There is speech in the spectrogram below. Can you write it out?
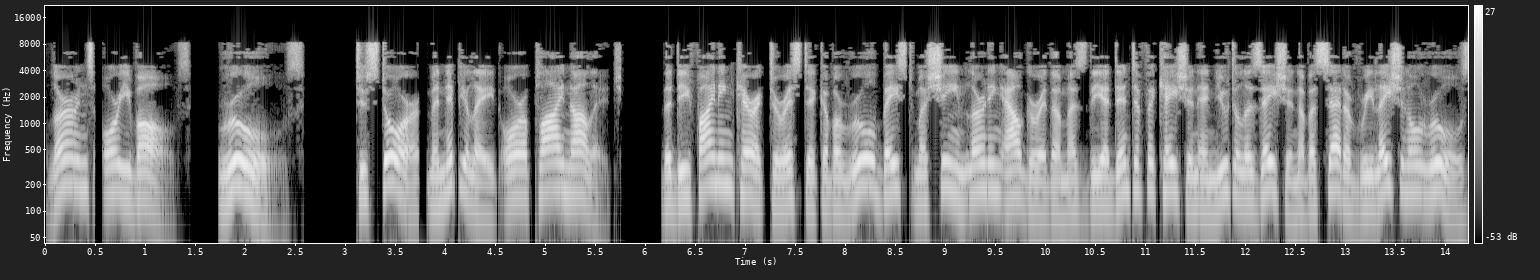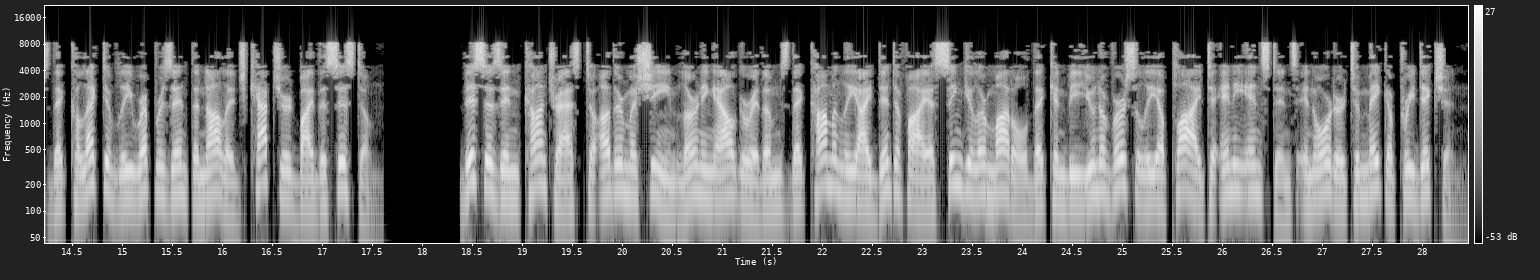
learns, or evolves rules to store, manipulate, or apply knowledge. The defining characteristic of a rule-based machine learning algorithm is the identification and utilization of a set of relational rules that collectively represent the knowledge captured by the system. This is in contrast to other machine learning algorithms that commonly identify a singular model that can be universally applied to any instance in order to make a prediction.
